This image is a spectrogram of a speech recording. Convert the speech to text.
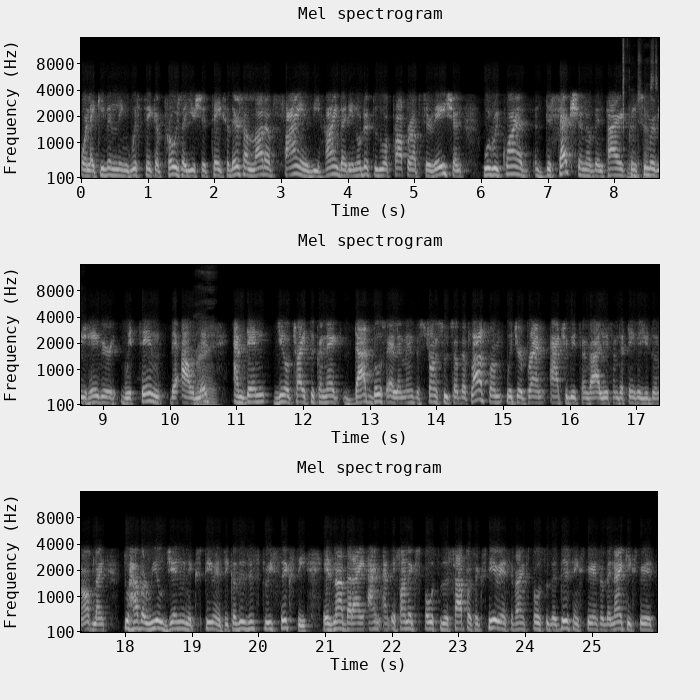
or like even linguistic approach that you should take. So there's a lot of science behind that in order to do a proper observation will require dissection of entire consumer behavior within the outlet right. and then you know try to connect that those elements the strong suits of the platform with your brand attributes and values and the things that you're doing offline to have a real genuine experience because this is 360 it's not that I, I'm if I'm exposed to the Zappos experience if I'm exposed to the Disney experience or the Nike experience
